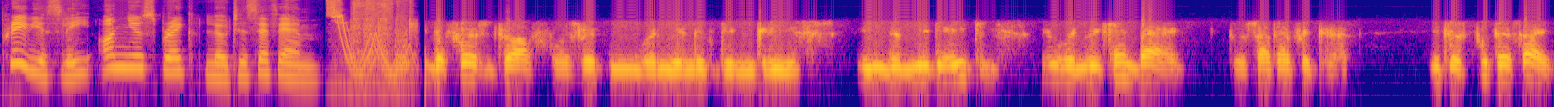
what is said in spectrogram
Previously on Newsbreak, Lotus FM. The first draft was written when we lived in Greece in the mid 80s. When we came back to South Africa, it was put aside.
